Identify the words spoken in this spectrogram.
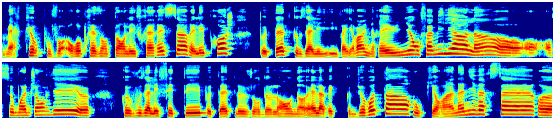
Mercure représentant les frères et sœurs et les proches, peut-être que vous allez, il va y avoir une réunion familiale hein, en, ce mois de janvier, euh, que vous allez fêter peut-être le jour de l'an ou Noël avec du retard, ou qu'il y aura un anniversaire, euh,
